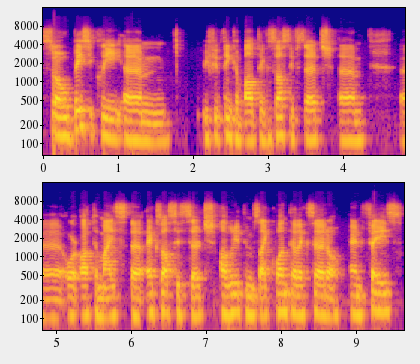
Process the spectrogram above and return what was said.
So basically, um, if you think about exhaustive search um, uh, or optimized uh, exhaustive search, algorithms like QuateXelero and FaSE,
